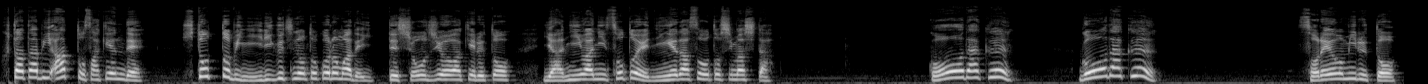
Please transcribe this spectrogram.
再びあっと叫んで、ひとっ飛びに入り口のところまで行って障子を開けると、矢庭に外へ逃げ出そうとしました。ゴーダくんゴーダくんそれを見ると、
